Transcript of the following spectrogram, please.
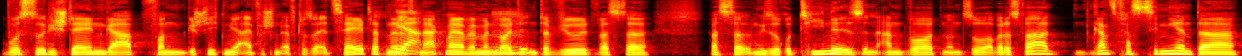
wo es so die Stellen gab von Geschichten, die er einfach schon öfter so erzählt hat. Ne? Das Ja. merkt man ja, wenn man Mhm. Leute interviewt, was da was da irgendwie so Routine ist in Antworten und so. Aber das war ganz faszinierend, da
